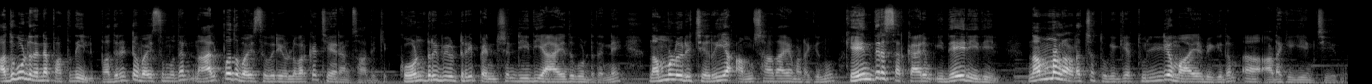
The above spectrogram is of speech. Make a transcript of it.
അതുകൊണ്ട് തന്നെ പദ്ധതിയിൽ പതിനെട്ട് വയസ്സ് മുതൽ നാൽപ്പത് വയസ്സ് വരെയുള്ളവർക്ക് ചേരാൻ സാധിക്കും. കോൺട്രിബ്യൂട്ടറി പെൻഷൻ രീതി ആയതുകൊണ്ട് തന്നെ നമ്മളൊരു ചെറിയ അംശാദായം അടയ്ക്കുന്നു. കേന്ദ്ര സർക്കാരും ഇതേ രീതിയിൽ നമ്മൾ അടച്ച തുകയ്ക്ക് തുല്യമായ വിഹിതം അടയ്ക്കുകയും ചെയ്യുന്നു.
